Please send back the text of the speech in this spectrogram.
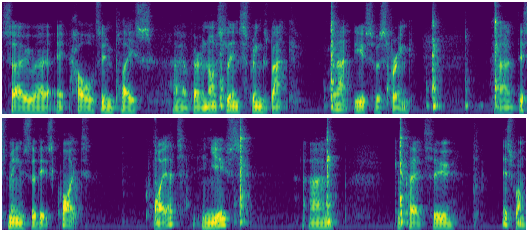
so uh, it holds in place uh, very nicely and springs back without the use of a spring. Uh, this means that it's quite quiet in use um, compared to this one.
